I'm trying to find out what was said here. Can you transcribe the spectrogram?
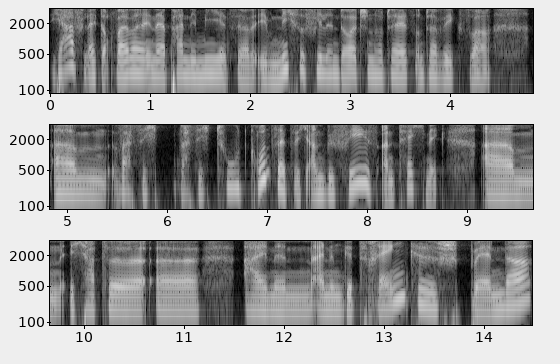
ja, vielleicht auch, weil man in der Pandemie jetzt ja eben nicht so viel in deutschen Hotels unterwegs war, ähm, was sich was sich tut, grundsätzlich an Buffets, an Technik. Ähm, ich hatte äh, einen, einen Getränkespender,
